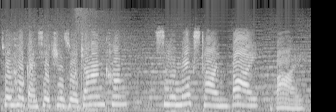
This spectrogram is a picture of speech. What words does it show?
最后感谢制作张安康。See you next time. Bye. Bye.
